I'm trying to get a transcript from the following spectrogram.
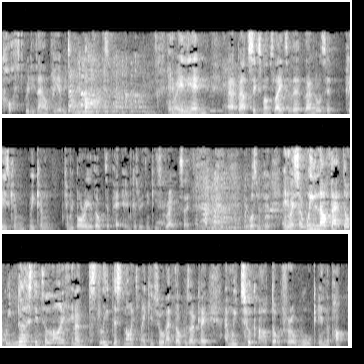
coughed really loudly every time he barked. anyway, in the end, uh, about six months later, the landlord said, please can we can can we borrow your dog to pet him because we think he's great. So it wasn't good. Anyway, so we loved that dog. We nursed him to life, you know, sleepless nights, making sure that dog was okay. And we took our dog for a walk in the park.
